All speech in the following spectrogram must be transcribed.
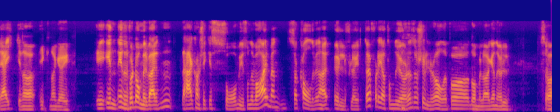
Det er ikke noe, ikke noe gøy. Innenfor dommerverden, det er kanskje ikke så mye som det var, men så kaller vi det her ølfløyte, fordi at om du gjør det, så skylder du alle på dommerlaget en øl. Så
